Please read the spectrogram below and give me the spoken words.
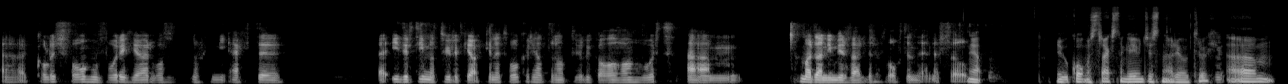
uh, college volgen. Vorig jaar was het nog niet echt. Uh, ieder team natuurlijk, ja, Kenneth Walker had er natuurlijk al van gehoord. Um, maar dan niet meer verder gevolgd in de NFL. Ja. Nu, we komen straks nog eventjes naar jou terug. Um,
